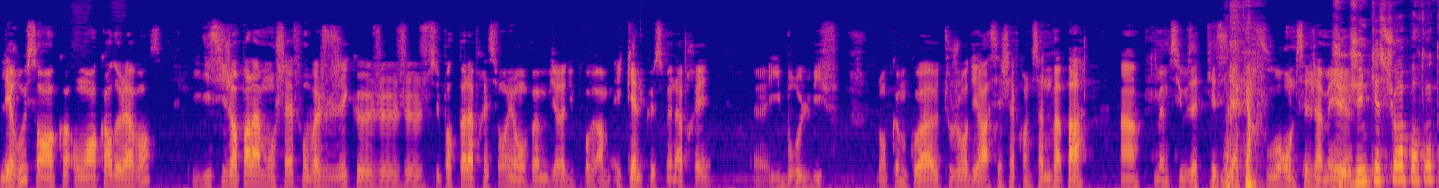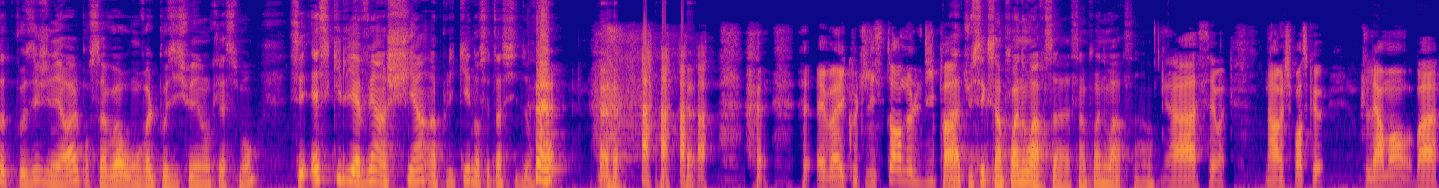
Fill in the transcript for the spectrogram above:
les Russes ont encore ont encore de l'avance. Il dit si j'en parle à mon chef, on va juger que je, je, je supporte pas la pression et on va me virer du programme. Et quelques semaines après, euh, il brûle vif. Donc comme quoi, euh, toujours dire à ses chefs quand ça ne va pas, hein, même si vous êtes caissier à Carrefour, on ne sait jamais. J'ai euh. j'ai une question importante à te poser, Général, pour savoir où on va le positionner dans le classement. C'est est-ce qu'il y avait un chien impliqué dans cet incident? Eh ben écoute, l'histoire ne le dit pas. Ah, tu sais que c'est un point noir, ça. C'est un point noir, ça. hein. Ah, c'est vrai. Non, je pense que clairement, bah,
